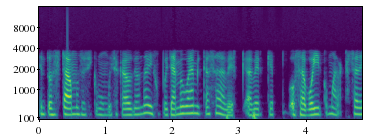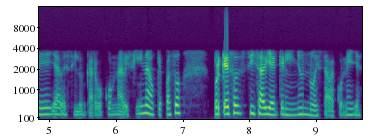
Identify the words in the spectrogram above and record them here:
Entonces estábamos así como muy sacados de onda. Dijo, pues ya me voy a mi casa a ver, a ver qué, o sea, voy a ir como a la casa de ella a ver si lo encargo con una vecina o qué pasó, porque eso sí sabían que el niño no estaba con ella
